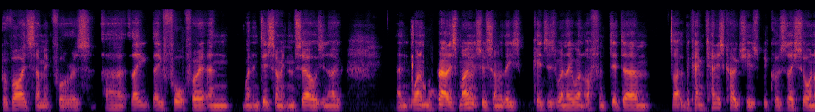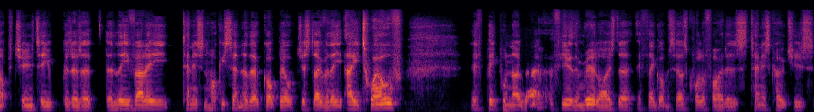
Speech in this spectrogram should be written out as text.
provide something for us. Uh, they they fought for it and went and did something themselves. You know, and one of my proudest moments with some of these kids is when they went off and did um, like they became tennis coaches because they saw an opportunity because there's a the Lee Valley Tennis and Hockey Centre that got built just over the A12. If people know that, a few of them realised that if they got themselves qualified as tennis coaches,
